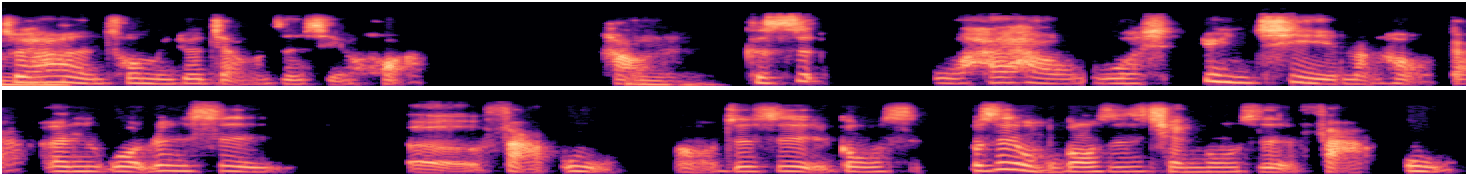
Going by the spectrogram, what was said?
所以他很聪明，就讲了这些话。好，可是我还好，我运气也蛮好的。嗯，我认识呃法务。哦，这是公司，不是我们公司，是前公司的法务。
